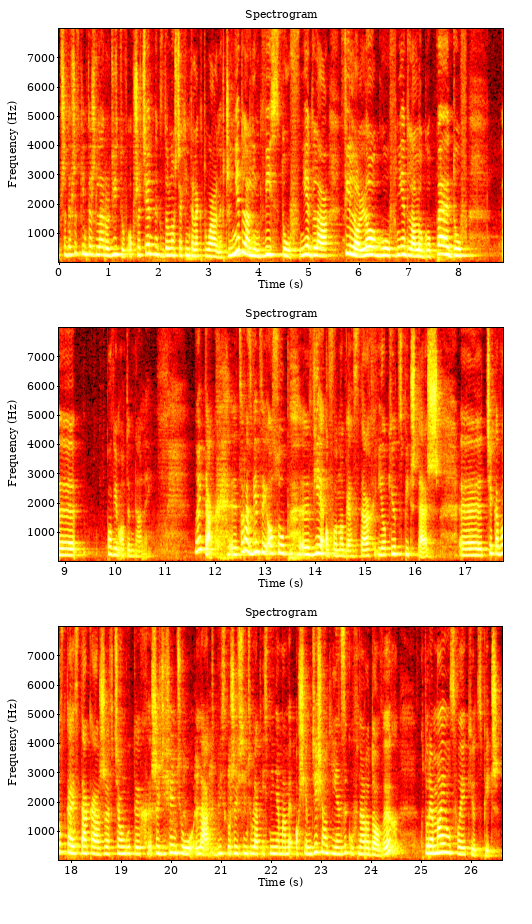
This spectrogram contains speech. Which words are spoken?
przede wszystkim też dla rodziców o przeciętnych zdolnościach intelektualnych, czyli nie dla lingwistów, nie dla filologów, nie dla logopedów. Powiem o tym dalej. No i tak, yy, coraz więcej osób yy, wie o fonogestach i o cute speech też. Yy, Ciekawostka jest taka, że w ciągu tych 60 lat, blisko 60 lat istnienia mamy 80 języków narodowych, które mają swoje cute speech.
